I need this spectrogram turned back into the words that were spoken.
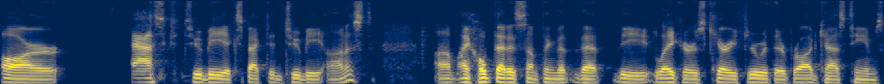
are asked to be expected to be honest. Um, I hope that is something that that the Lakers carry through with their broadcast teams,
